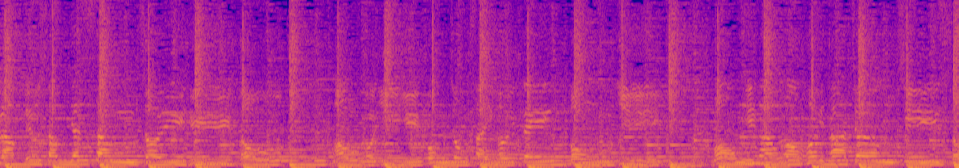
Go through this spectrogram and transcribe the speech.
立了心，一生追悼。某个已于风中逝去的梦儿，茫然流浪去，他将知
